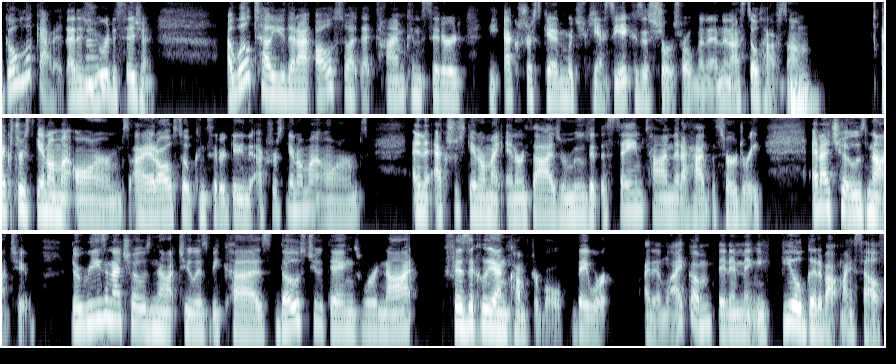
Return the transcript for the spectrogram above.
go look at it. That is mm-hmm. your decision. I will tell you that i also at that time considered the extra skin which you can't see it because this shirt's holding it in and i still have some mm-hmm. extra skin on my arms. I had also considered getting the extra skin on my arms and the extra skin on my inner thighs removed at the same time that i had the surgery and i chose not to. The reason i chose not to is because those two things were not physically uncomfortable. They were I didn't like them. They didn't make me feel good about myself,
